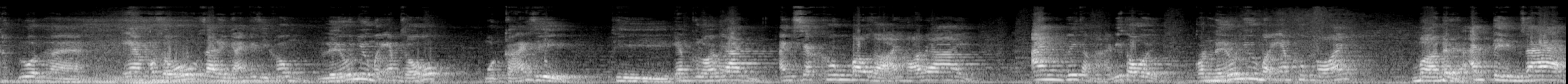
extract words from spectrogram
thật luôn là em có giấu gia đình anh cái gì không? Nếu như mà em giấu một cái gì thì em cứ nói với anh. Anh sẽ không bao giờ anh nói với ai. Anh với thằng hải biết thôi còn nếu như mà em không nói mà để anh tìm ra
